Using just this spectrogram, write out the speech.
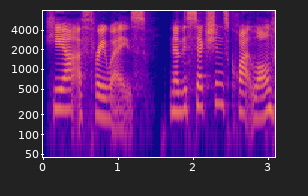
Here are three ways. Now, this section's quite long,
